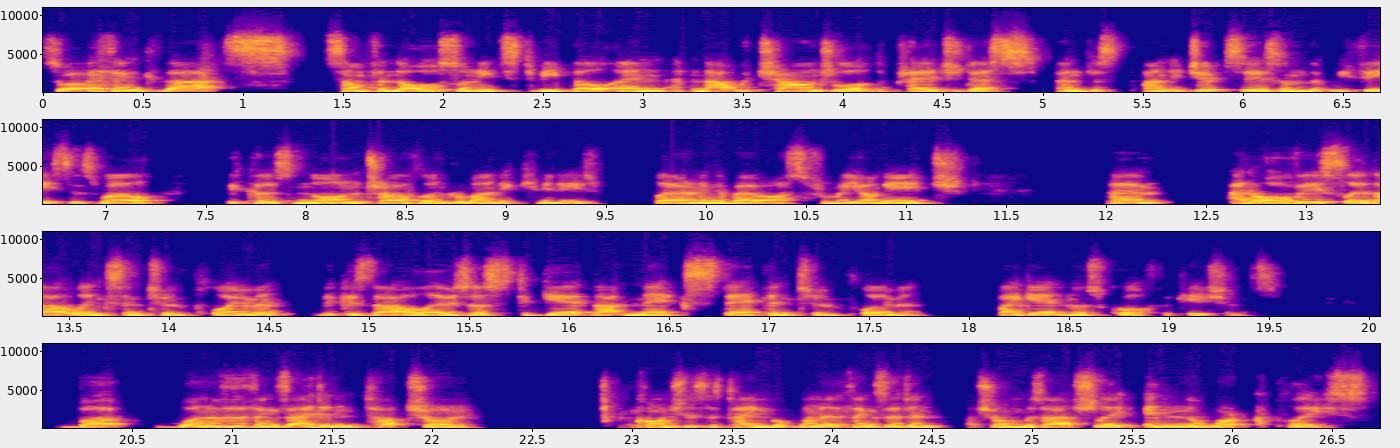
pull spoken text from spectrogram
So I think that's something that also needs to be built in, and that would challenge a lot of the prejudice and anti-Gypsyism that we face as well, because non-traveller and Romani communities learning about us from a young age. Um, and obviously that links into employment because that allows us to get that next step into employment by getting those qualifications. But one of the things I didn't touch on, conscious of time, but one of the things I didn't touch on was actually in the workplace,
